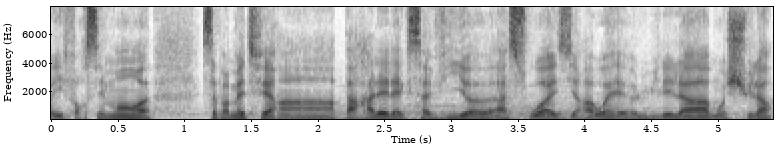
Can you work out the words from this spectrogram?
oui, forcément, ça permet de faire un, parallèle avec sa vie à soi et se dire, ah ouais, lui, il est là, moi, je suis là.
